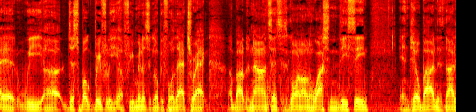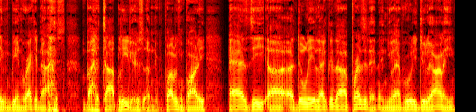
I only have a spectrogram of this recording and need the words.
and we uh, just spoke briefly a few minutes ago before that track about the nonsense that's going on in Washington, D.C. And Joe Biden is not even being recognized by the top leaders of the Republican Party as the uh, duly elected uh, president. And you have Rudy Giuliani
